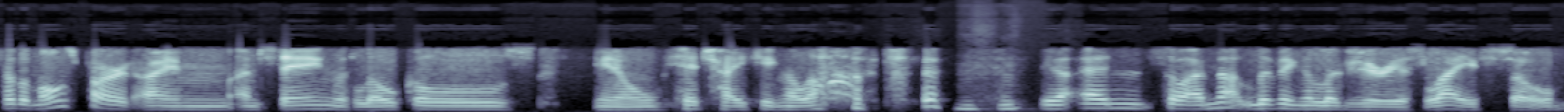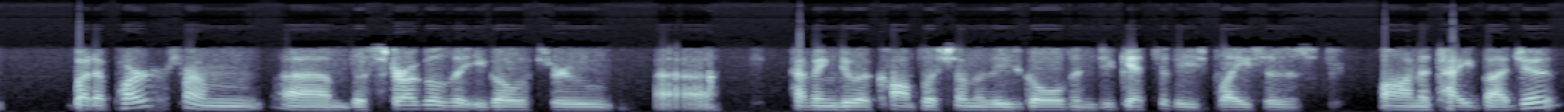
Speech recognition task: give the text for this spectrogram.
for the most part, I'm I'm staying with locals. You know, hitchhiking a lot. yeah, and so I'm not living a luxurious life. So, but apart from um, the struggles that you go through, uh, having to accomplish some of these goals and to get to these places on a tight budget,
